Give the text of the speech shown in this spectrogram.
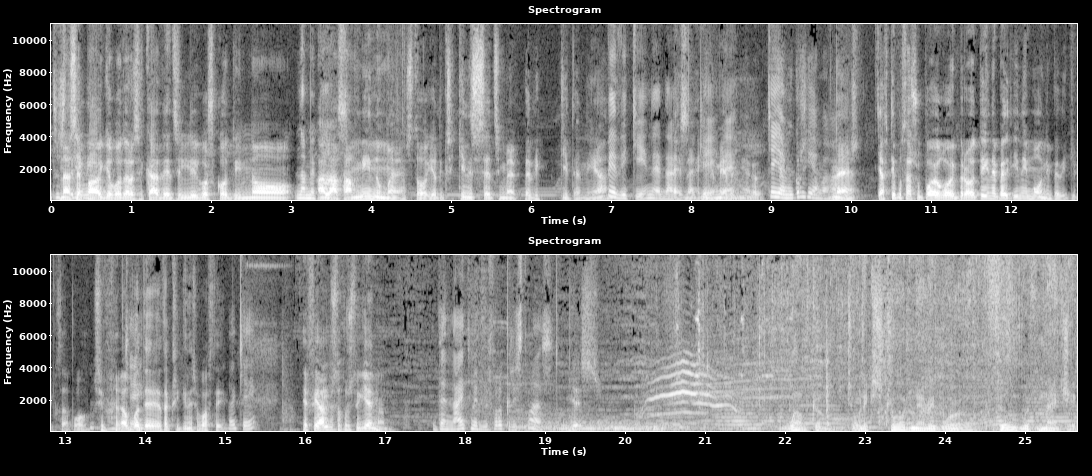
του Να σε streaming. πάω κι εγώ τώρα σε κάτι έτσι λίγο σκοτεινό. Να με αλλά πας. θα μείνουμε στο. Γιατί ξεκίνησες έτσι με παιδική ταινία. Παιδική, ναι, εντάξει. Ε, ναι, οκ, είναι μια ναι. ταινία. Και για μικρούς και για μεγάλους. Ναι. Και αυτή που θα σου πω εγώ η πρώτη είναι, παι- είναι η μόνη παιδική που θα πω σήμερα. Οκ. Οπότε θα ξεκινήσω από αυτή. Okay. Εφιάλτης των Χριστουγέννων. The Nightmare Before Christmas. Yes. Welcome to an extraordinary world filled with magic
